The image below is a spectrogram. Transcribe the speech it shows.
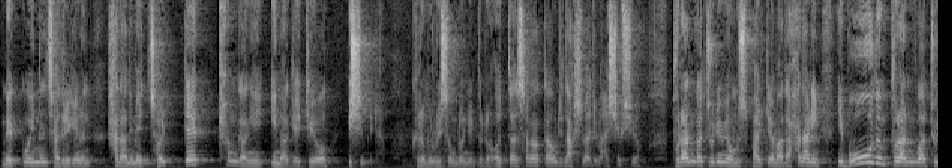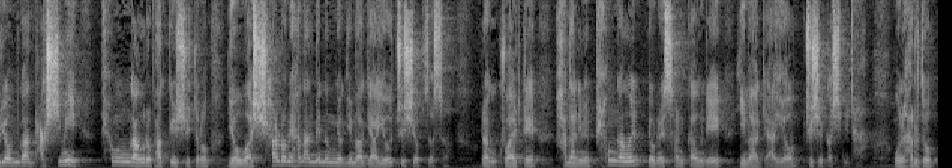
맺고 있는 자들에게는 하나님의 절대 평강이 임하게 되어 있습니다. 그러면 우리 성도님들은 어떠한 상황 가운데 낙심하지 마십시오. 불안과 두려움이 엄습할 때마다 하나님 이 모든 불안과 두려움과 낙심이 평강으로 바뀔 수 있도록 여호와 샬롬의 하나님의 능력이 임하게 하여 주시옵소서. 라고 구할 때 하나님의 평강을 여러분의 삶 가운데 임하게 하여 주실 것입니다. 오늘 하루도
